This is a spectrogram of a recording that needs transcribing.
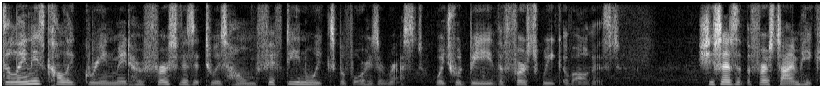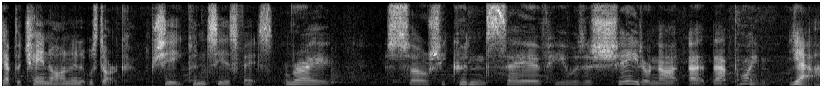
Delaney's colleague Green made her first visit to his home 15 weeks before his arrest, which would be the first week of August. She says that the first time he kept the chain on and it was dark. She couldn't see his face. Right. So she couldn't say if he was a shade or not at that point. Yeah.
